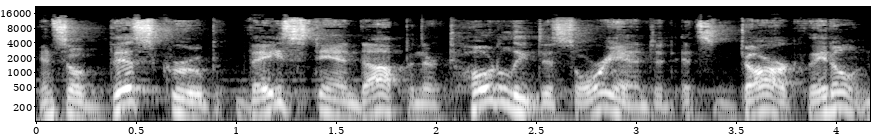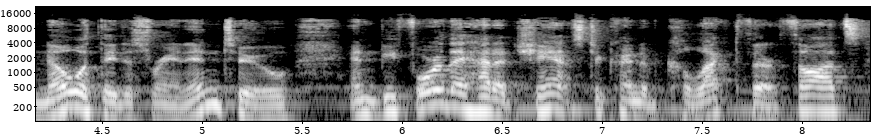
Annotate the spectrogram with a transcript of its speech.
And so this group, they stand up and they're totally disoriented. It's dark. They don't know what they just ran into. And before they had a chance to kind of collect their thoughts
